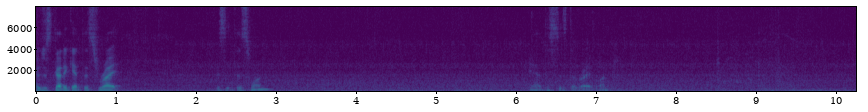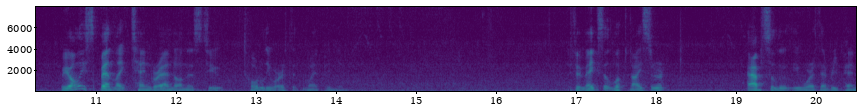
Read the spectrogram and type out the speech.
I just got to get this right. Is it this one? Yeah, this is the right one. We only spent like 10 grand on this too. Totally worth it in my opinion. If it makes it look nicer, absolutely worth every penny.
